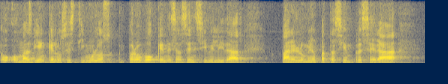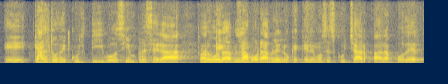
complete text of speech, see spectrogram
o, más bien que los estímulos provoquen esa sensibilidad, para el homeópata siempre será eh, caldo de cultivo, siempre será favorable. Lo que, favorable lo que queremos escuchar para poder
